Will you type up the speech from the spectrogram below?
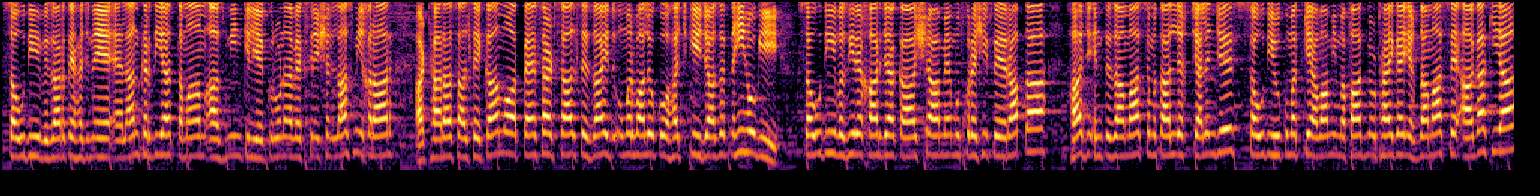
سعودی وزارت حج نے اعلان کر دیا، تمام آزمین کے لیے کرونا ویکسینیشن لازمی قرار۔ اٹھارہ سال سے کم اور پینسٹھ سال سے زائد عمر والوں کو حج کی اجازت نہیں ہوگی۔ سعودی وزیر خارجہ کا شاہ محمود قریشی سے رابطہ۔ حج انتظامات سے متعلق چیلنجز۔ سعودی حکومت کے عوامی مفاد میں اٹھائے گئے اقدامات سے آگاہ کیا۔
